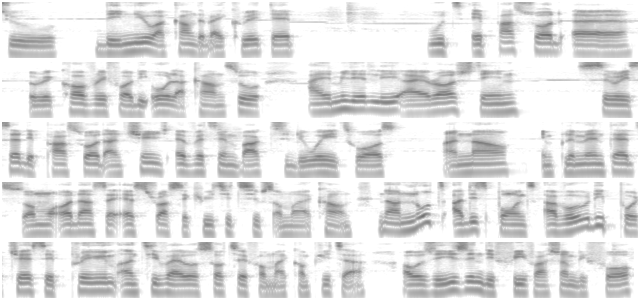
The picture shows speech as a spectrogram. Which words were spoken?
to the new account that i created with a password uh recovery for the old account. So i immediately i rushed in reset the password and changed everything back to the way it was and now implemented some other extra security tips on my account. Now note at this point, I've already purchased a premium antivirus software for my computer. I was using the free version before.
